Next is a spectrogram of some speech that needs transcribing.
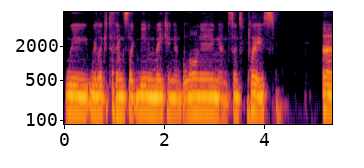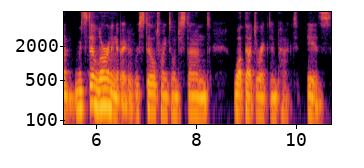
we, we link it to things like meaning making and belonging and sense of place, um, we're still learning about it. We're still trying to understand what that direct impact is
